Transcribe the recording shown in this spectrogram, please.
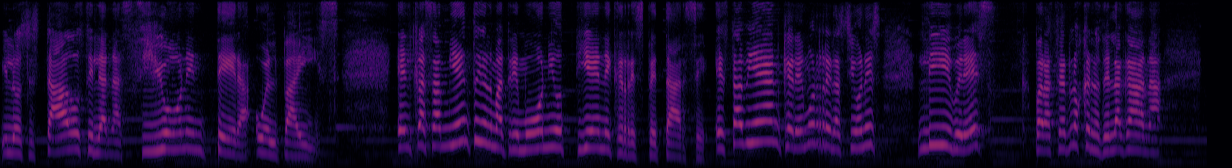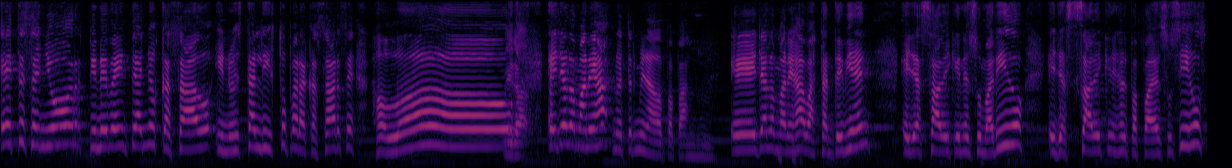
y los estados y la nación entera o el país. El casamiento y el matrimonio tiene que respetarse. Está bien, queremos relaciones libres para hacer lo que nos dé la gana. Este señor tiene 20 años casado y no está listo para casarse. Hello. Mira. Ella lo maneja, no he terminado, papá. Ella lo maneja bastante bien. Ella sabe quién es su marido. Ella sabe quién es el papá de sus hijos.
